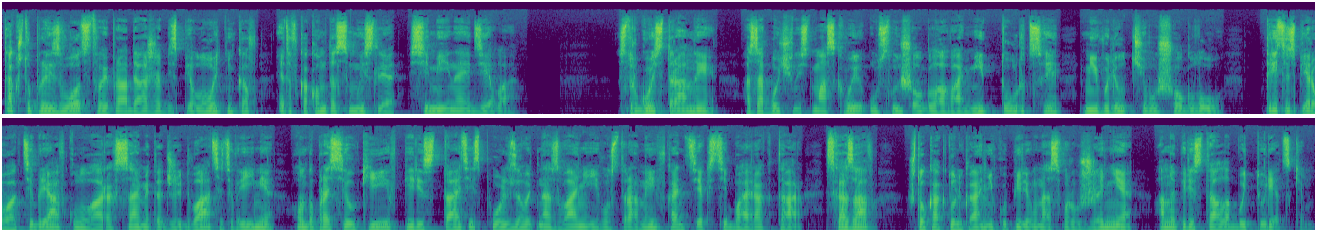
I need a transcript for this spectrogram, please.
Так что производство и продажа беспилотников – это в каком-то смысле семейное дело. С другой стороны, озабоченность Москвы услышал глава МИД Турции Мивлют Чевушоглу, 31 октября в кулуарах саммита G20 в Риме он попросил Киев перестать использовать название его страны в контексте Байрактар, сказав, что как только они купили у нас вооружение, оно перестало быть турецким.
